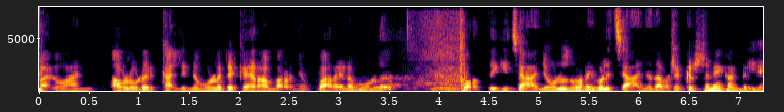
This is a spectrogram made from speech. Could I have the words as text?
ഭഗവാൻ അവളോട് ഒരു കല്ലിന്റെ മുകളിലിട്ട് കയറാൻ പറഞ്ഞു. പറയുടെ മുകളിൽ പുറത്തേക്ക് ചാഞ്ഞോളൂ എന്ന് പറഞ്ഞു. ഇവൾ ചാഞ്ഞതാ. പക്ഷെ കൃഷ്ണനെ കണ്ടില്ല.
